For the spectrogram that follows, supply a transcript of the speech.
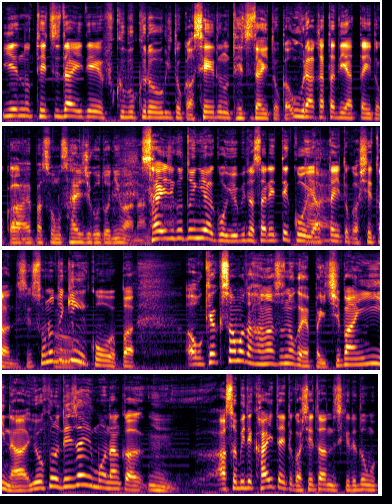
家の手伝いで福袋売りとかセールの手伝いとか裏方でやったりとか。あやっぱその催事ごとには催事ごとにはこう呼び出されてこうやったりとかしてたんですよ。その時にこうやっぱあお客様と話すのがやっぱ一番いいな。洋服のデザインもなんかうん遊びで描いたりとかしてたんですけれども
